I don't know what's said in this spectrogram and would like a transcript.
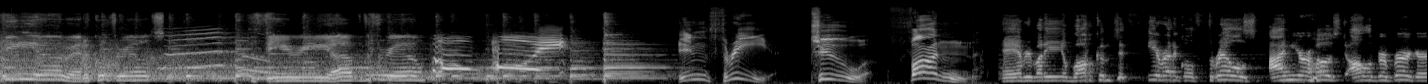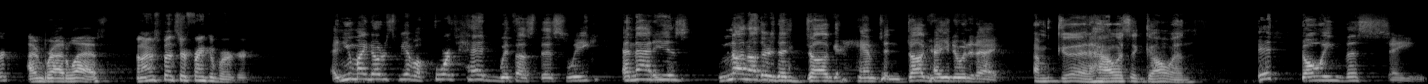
Theoretical thrills. The theory of the thrill. In three, two, fun! Hey, everybody, and welcome to Theoretical Thrills. I'm your host, Oliver Berger, I'm Brad West. And I'm Spencer Frankenberger. and you might notice we have a fourth head with us this week, and that is none other than Doug Hampton. Doug, how you doing today? I'm good. How is it going? It's going the same.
